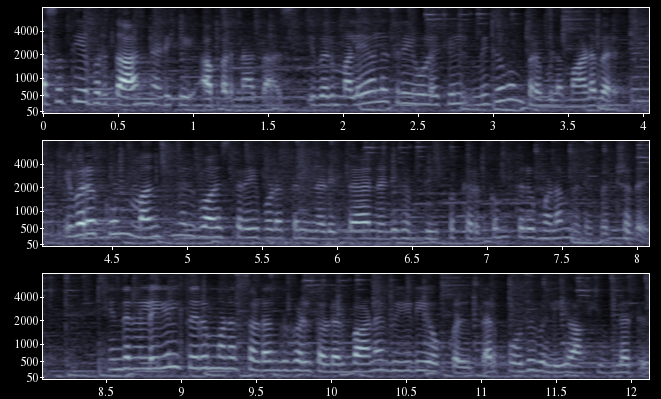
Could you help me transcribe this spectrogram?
அசத்தியவர் தான் நடிகை அபர்ணா தாஸ். இவர் மலையாள திரையுலகில் மிகவும் பிரபலமானவர். இவருக்கும் மஞ்சுமெல் வாய்ஸ் திரைப்படத்தில் நடித்த நடிகர் தீபக்கிற்கும் திருமணம் நடைபெற்றது. இந்த நிலையில் திருமண சடங்குகள் தொடர்பான வீடியோக்கள் தற்போது வெளியாகியுள்ளது.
